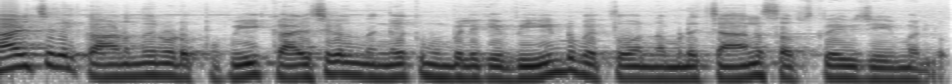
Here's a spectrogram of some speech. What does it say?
കാഴ്ചകൾ കാണുന്നതിനോടൊപ്പം ഈ കാഴ്ചകൾ നിങ്ങൾക്ക് മുമ്പിലേക്ക് വീണ്ടും എത്തുവാൻ നമ്മുടെ ചാനൽ സബ്സ്ക്രൈബ് ചെയ്യുമല്ലോ.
